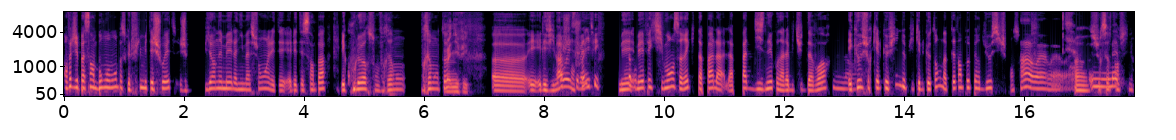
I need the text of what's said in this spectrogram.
En fait, j'ai passé un bon moment parce que le film était chouette. J'ai bien aimé l'animation. Elle était, elle était sympa. Les couleurs sont vraiment, vraiment top. Magnifique. Euh, et, et les Ah images oui, sont c'est magnifique. Mais, mais effectivement, c'est vrai que t'as pas la, la patte Disney qu'on a l'habitude d'avoir. Et que sur quelques films, depuis quelques temps, on a peut-être un peu perdu aussi, je pense, Ah ouais, ouais, ouais. euh, sur certains films.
